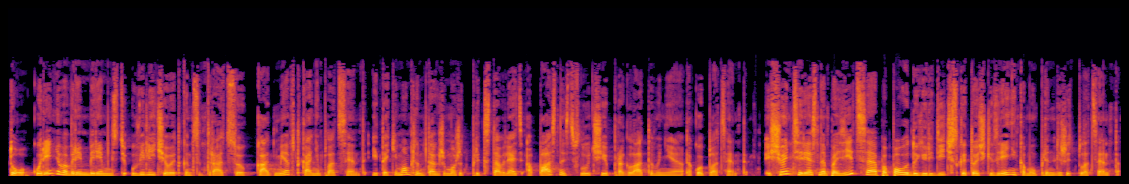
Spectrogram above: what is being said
то курение во время беременности увеличивает концентрацию кадмия в ткани плаценты и таким образом также может представлять опасность в случае проглатывания такой плаценты. Еще интересная позиция по поводу юридической точки зрения, кому принадлежит плацента.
